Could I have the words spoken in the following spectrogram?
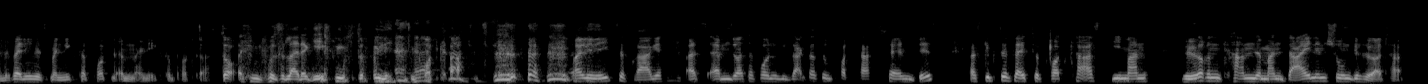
Das wäre jetzt mein nächster, Pod äh, mein nächster Podcast. So, ich muss leider gehen, ich muss zum nächsten Podcast. Meine nächste Frage. Was, ähm, du hast ja vorhin gesagt, dass du ein Podcast-Fan bist. Was gibt es denn vielleicht für Podcasts, die man hören kann, wenn man deinen schon gehört hat?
